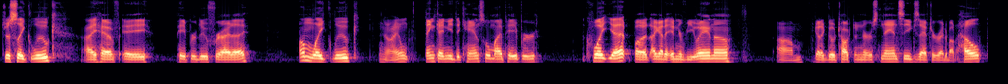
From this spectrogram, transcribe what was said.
just like Luke, I have a paper due Friday. Unlike Luke, you know, I don't think I need to cancel my paper quite yet, but I got to interview Anna. Um, got to go talk to Nurse Nancy because I have to write about health.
